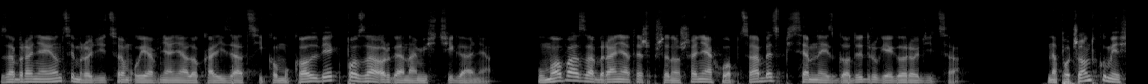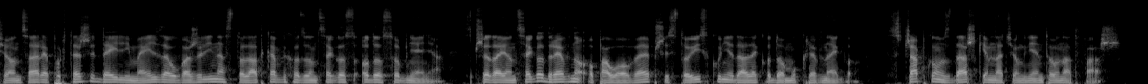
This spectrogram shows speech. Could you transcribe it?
zabraniającym rodzicom ujawniania lokalizacji komukolwiek poza organami ścigania. Umowa zabrania też przenoszenia chłopca bez pisemnej zgody drugiego rodzica. Na początku miesiąca reporterzy Daily Mail zauważyli nastolatka wychodzącego z odosobnienia, sprzedającego drewno opałowe przy stoisku niedaleko domu krewnego, z czapką z daszkiem naciągniętą na twarz.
